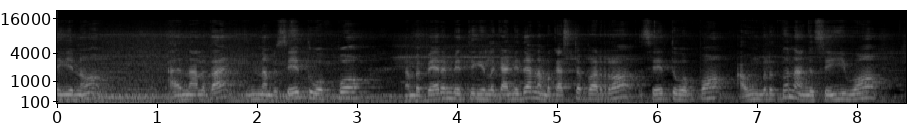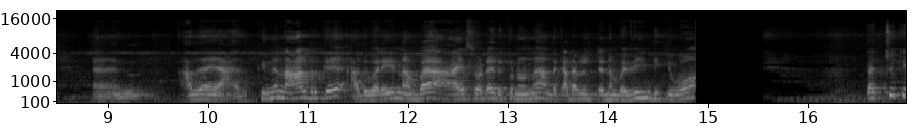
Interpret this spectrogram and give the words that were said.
செய்யணும். அதனால தான் இன்னும் நம்ம சேர்த்து வைப்போம். நம்ம பேரம்பேத்திகளுக்காண்டி தான் நம்ம கஷ்டப்படுறோம். சேர்த்து வைப்போம். அவங்களுக்கும் நாங்கள் செய்வோம். அதை அதுக்கு இன்னும் நாள் இருக்குது அது வரையும் நம்ம ஆயுசோடு இருக்கணும்னு அந்த கடவுள்கிட்ட நம்ம வேண்டிக்குவோம். தச்சுக்கு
